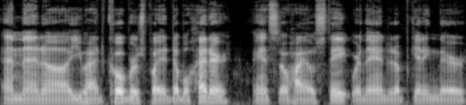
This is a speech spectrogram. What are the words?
And then uh, you had Cobras play a doubleheader against Ohio State, where they ended up getting their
